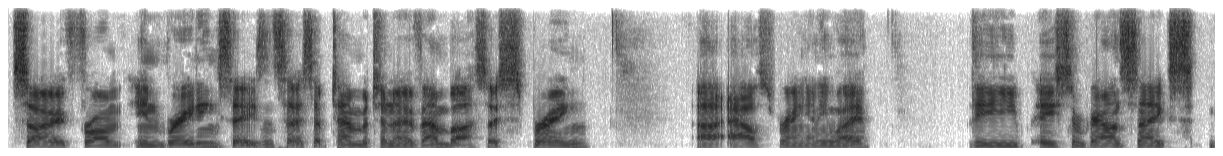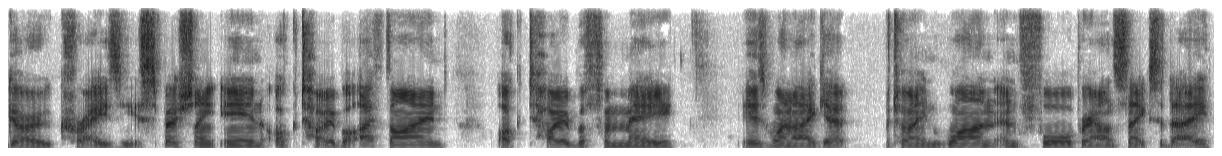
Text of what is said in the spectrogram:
So, from in breeding season, so September to November, so spring, uh, our spring anyway, the eastern brown snakes go crazy, especially in October. I find October for me is when I get between one and four brown snakes a day.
